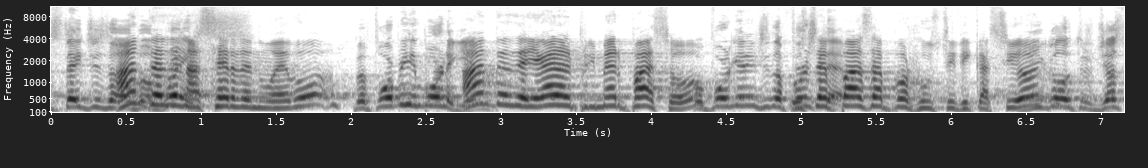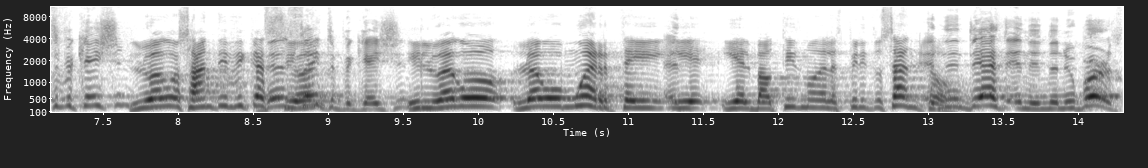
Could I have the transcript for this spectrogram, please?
stages of, of Antes de grace. nacer de nuevo, Before being born again, antes de llegar al primer paso, before getting to the first usted step, pasa por you justificación, go through justification, luego then santificación sanctification, y luego, luego muerte y, y- y el bautismo del Espíritu Santo. and then death, and then the new birth.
